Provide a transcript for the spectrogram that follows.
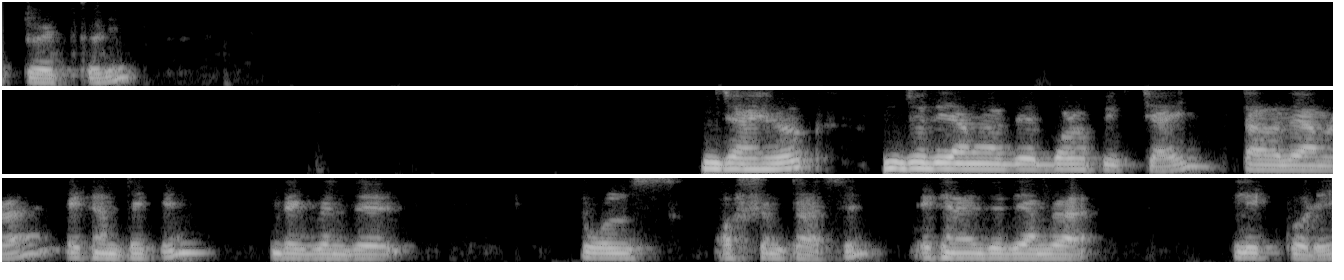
একটু ওয়েট করি। যাই হোক, যদি আমাদের বড় পিক চাই, তাহলে আমরা এখান থেকে দেখবেন যে টুলস অপশনটা আছে। এখানে যদি আমরা ক্লিক করি,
